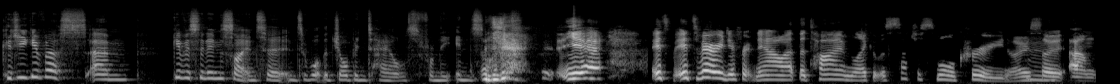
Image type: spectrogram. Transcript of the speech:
Could you give us um give us an insight into into what the job entails from the inside? yeah, yeah. It's it's very different now. At the time, like it was such a small crew, you know. So um,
